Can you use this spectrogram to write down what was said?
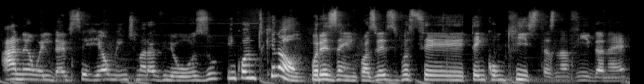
ah, não, ele deve ser realmente maravilhoso, enquanto que não. Por exemplo, às vezes você tem conquistas na vida, né?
